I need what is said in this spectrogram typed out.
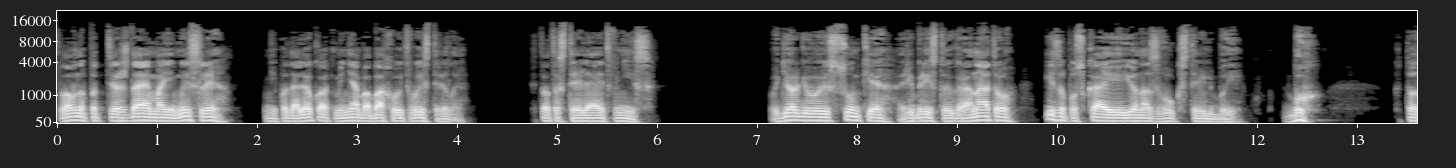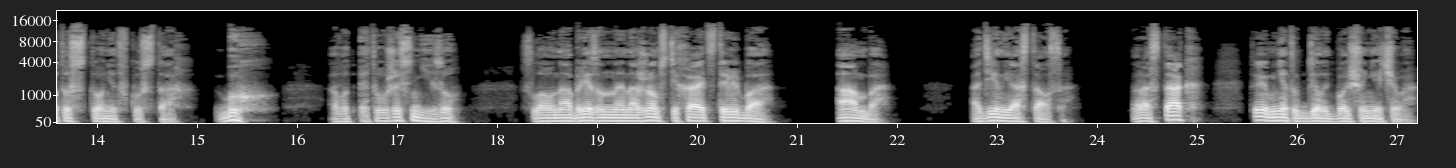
Словно подтверждая мои мысли, неподалеку от меня бабахают выстрелы. Кто-то стреляет вниз. Выдергиваю из сумки ребристую гранату и запускаю ее на звук стрельбы. Бух! Кто-то стонет в кустах. Бух! А вот это уже снизу. Словно обрезанная ножом стихает стрельба. Амба. Один я остался. Но раз так, то и мне тут делать больше нечего.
